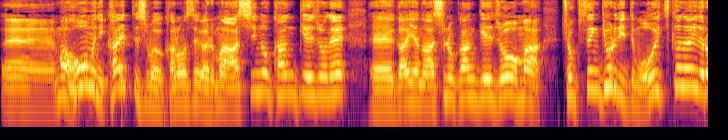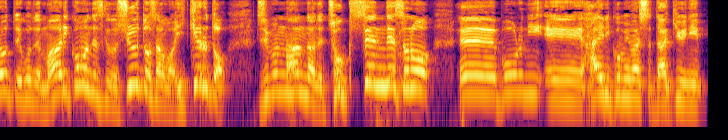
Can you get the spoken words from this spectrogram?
えー、まあ、ホームに帰ってしまう可能性がある。まあ、足の関係上ね、えー、外野の足の関係上、まあ、直線距離で行っても追いつかないだろうということで回り込むんですけど、シュートさんは行けると。自分の判断で直線でその、えー、ボールに、えー、入り込みました、打球に。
